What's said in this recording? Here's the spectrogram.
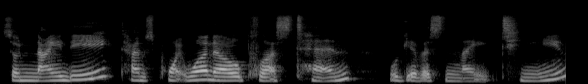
so 90 times 0.10 plus 10 will give us 19.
